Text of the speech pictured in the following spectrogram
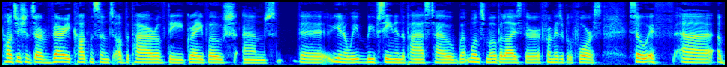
politicians are very cognizant of the power of the grey vote and the, you know, we, we've seen in the past how once mobilised they're a formidable force. So if uh, a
